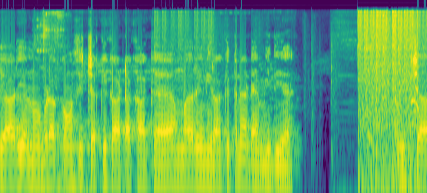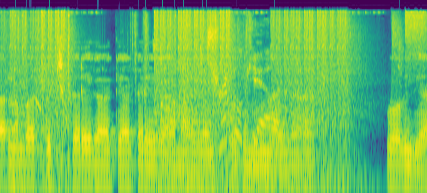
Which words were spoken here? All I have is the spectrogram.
यार ये नूबड़ा कौन सी चक्की का आटा खा के आया? मर ही नहीं रहा। कितना डैमेज दिया अभी चार नंबर कुछ करेगा क्या करेगा? मारेगा इसको नहीं मारेगा। वो भी गया।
